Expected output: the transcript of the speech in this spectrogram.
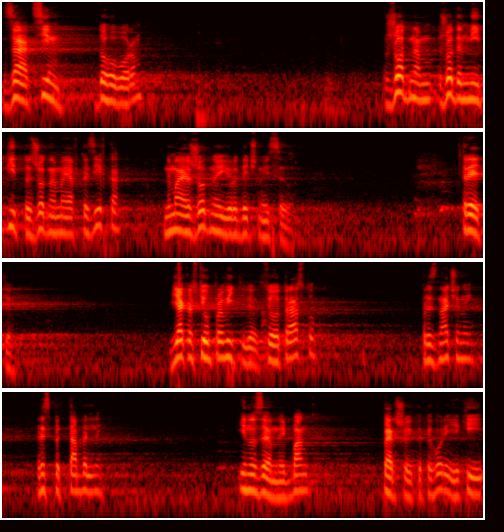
за цим договором жодна, жоден мій підпис, жодна моя вказівка не має жодної юридичної сили. Третє. В якості управителя цього трасту призначений респектабельний іноземний банк першої категорії, який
